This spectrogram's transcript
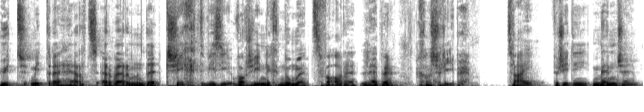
Heute mit einer herzerwärmenden Geschichte, wie sie wahrscheinlich nur das wahre Leben kann schreiben. Zwei verschiedene Menschen,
